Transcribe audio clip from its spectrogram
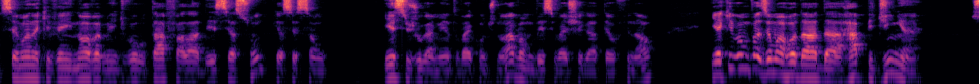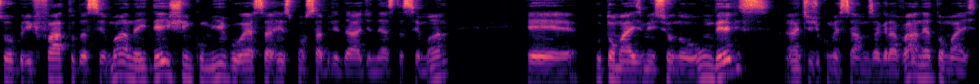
semana que vem novamente voltar a falar desse assunto, que a sessão, esse julgamento vai continuar, vamos ver se vai chegar até o final. E aqui vamos fazer uma rodada rapidinha sobre fato da semana e deixem comigo essa responsabilidade nesta semana. É, o Tomás mencionou um deles, antes de começarmos a gravar, né, Tomás?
